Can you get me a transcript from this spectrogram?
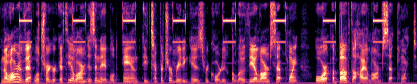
An alarm event will trigger if the alarm is enabled and a temperature reading is recorded below the alarm set point or above the high alarm set point.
